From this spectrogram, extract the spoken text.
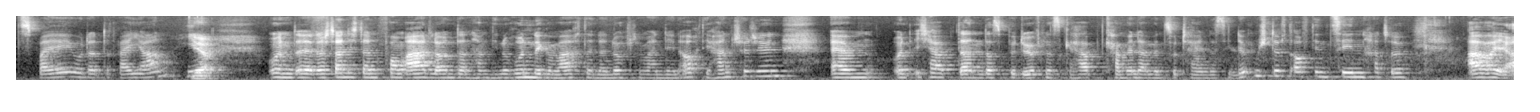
zwei oder drei Jahren hier. Ja. Und äh, da stand ich dann vorm Adler und dann haben die eine Runde gemacht und dann durfte man denen auch die Hand schütteln. Ähm, und ich habe dann das Bedürfnis gehabt, Camilla mitzuteilen, dass sie Lippenstift auf den Zähnen hatte. Aber ja,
